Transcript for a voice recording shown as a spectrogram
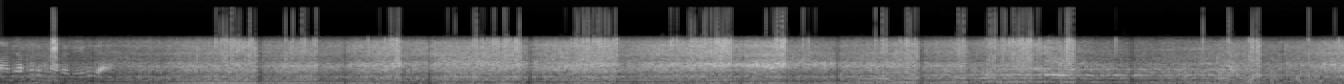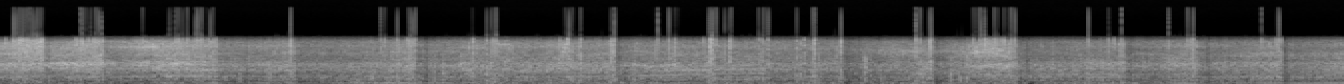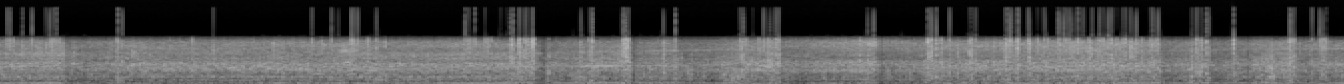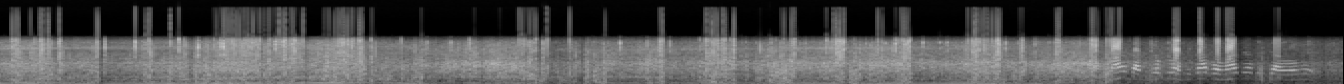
hari aku cuma ada diri ya. τα πιο κλασικά κομμάτια της διαδρομής.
